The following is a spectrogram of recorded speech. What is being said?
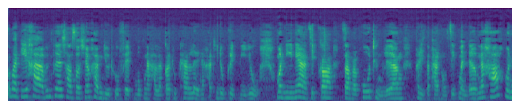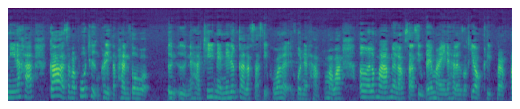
สวัสดีค่ะเพื่อนๆชาวโซเชียลแคม YouTube Facebook นะคะ แล้วก็ทุกท่านเลยนะคะ ที่ดูคลิปนี้อยู่ วันนี้เนี่ยจิ๊บก็จะมาพูดถึงเรื่องผลิตภัณฑ์ของจิ๊บเหมือนเดิมนะคะ วันนี้นะคะ ก็จะมาพูดถึงผลิตภัณฑ์ตัวอื่นๆนะคะที่เน้นในเรื่องการรักษาสิวเพราะว่าหลายๆคนเนี่ยถามเข้ามาว่าเออแล้วมาร์กเนี่ยรักษาสิวได้ไหมนะคะหลังจากที่ออกคลิปมาไป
